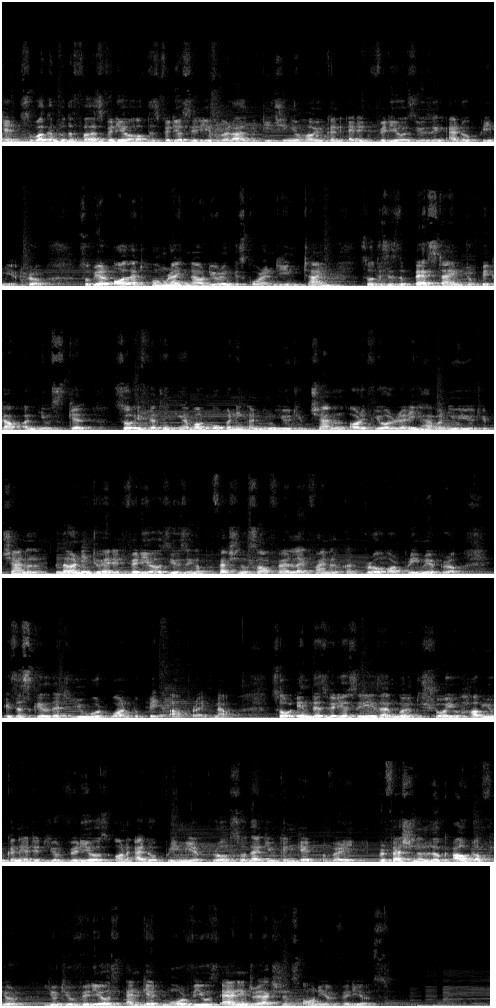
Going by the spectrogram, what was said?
Okay, so welcome to the first video of this video series where I'll be teaching you how you can edit videos using Adobe Premiere Pro. So we are all at home right now during this quarantine time, so this is the best time to pick up a new skill. So if you're thinking about opening a new YouTube channel or if you already have a new YouTube channel, learning to edit videos using a professional software like Final Cut Pro or Premiere Pro is a skill that you would want to pick up right now. So in this video series, I'm going to show you how you can edit your videos on Adobe Premiere Pro so that you can get a very professional look out of your YouTube videos and get more views and interactions on your videos.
